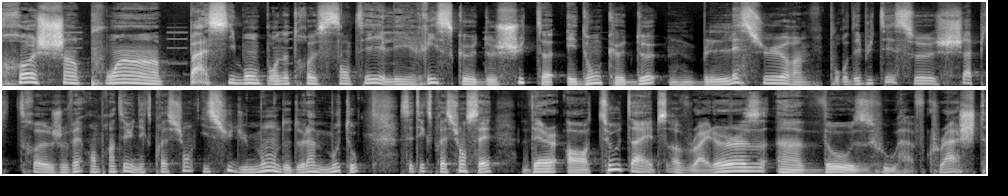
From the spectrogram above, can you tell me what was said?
Prochain point pas si bon pour notre santé, les risques de chute et donc de blessure. Pour débuter ce chapitre, je vais emprunter une expression issue du monde de la moto. Cette expression c'est There are two types of riders, those who have crashed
